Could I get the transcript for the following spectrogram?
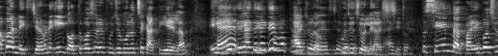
আবার নেক্সট ইয়ার মানে এই গত বছরের পুজো মনে হচ্ছে কাটিয়ে এলাম। এই হ্যাঁ, যেতে না যেতে পুজো চলে আসছে। তো সেম ব্যাপার এবছর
